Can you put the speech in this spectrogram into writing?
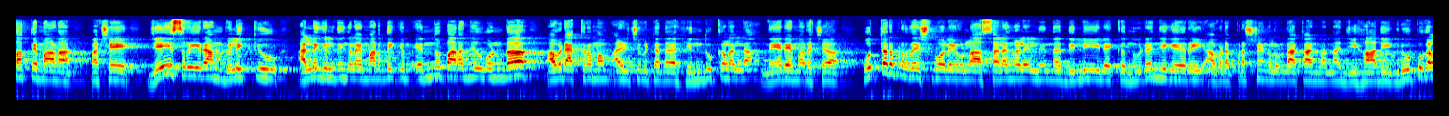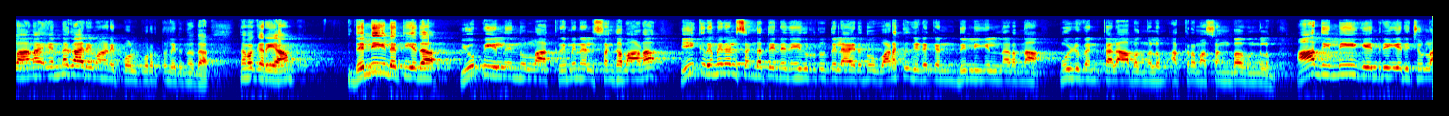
സത്യമാണ്. പക്ഷേ ജയ് ശ്രീറാം വിളിക്കൂ അല്ലെങ്കിൽ നിങ്ങളെ മർദ്ദിക്കും എന്ന് പറഞ്ഞുകൊണ്ട് അവിടെ അക്രമം അഴിച്ചുവിട്ടത് ഹിന്ദുക്കളല്ല. നേരെ മറിച്ച് ഉത്തർപ്രദേശ് പോലെയുള്ള സ്ഥലങ്ങളിൽ നിന്ന് ദില്ലിയിലേക്ക് നുഴഞ്ഞു കയറി അവിടെ പ്രശ്നങ്ങൾ ഉണ്ടാക്കാൻ വന്ന ജിഹാദി ഗ്രൂപ്പുകളാണ് എന്ന കാര്യമാണ് ഇപ്പോൾ പുറത്തു വരുന്നത് നമുക്കറിയാം ഡൽഹിയിലെത്തിയത് യു പിയിൽ നിന്നുള്ള ക്രിമിനൽ സംഘമാണ്. ഈ ക്രിമിനൽ സംഘത്തിന്റെ നേതൃത്വത്തിലായിരുന്നു വടക്ക് കിഴക്കൻ ദില്ലിയിൽ നടന്ന മുഴുവൻ കലാപങ്ങളും അക്രമ സംഭവങ്ങളും. ആ ദില്ലി കേന്ദ്രീകരിച്ചുള്ള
